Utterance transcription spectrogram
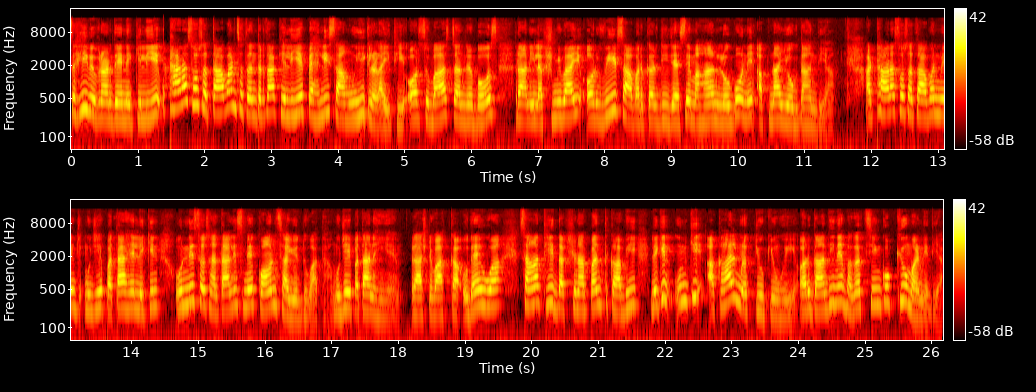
सही विवरण देने के लिए अठारह सौ सत्तावन स्वतंत्रता के लिए पहली सामूहिक लड़ाई थी और सुभाष चंद्र बोस, रानी लक्ष्मीबाई और वीर सावरकर जी जैसे महान लोगों ने अपना योगदान दिया। अठारह में मुझे पता है, लेकिन उन्नीस में कौन सा युद्ध हुआ था? मुझे पता नहीं है। राष्ट्रवाद का उदय हुआ, साथ ही दक्षिणापंथ का भी, लेकिन उनकी अकाल मृत्यु क्यों हुई? और गांधी ने भगत सिंह को क्यों मरने दिया?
